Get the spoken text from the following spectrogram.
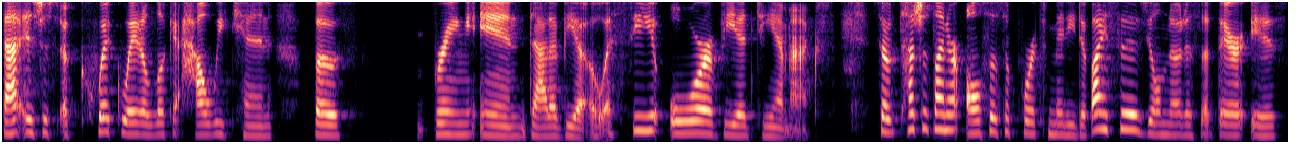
That is just a quick way to look at how we can both bring in data via OSC or via DMX. So Touch Designer also supports MIDI devices. You'll notice that there is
